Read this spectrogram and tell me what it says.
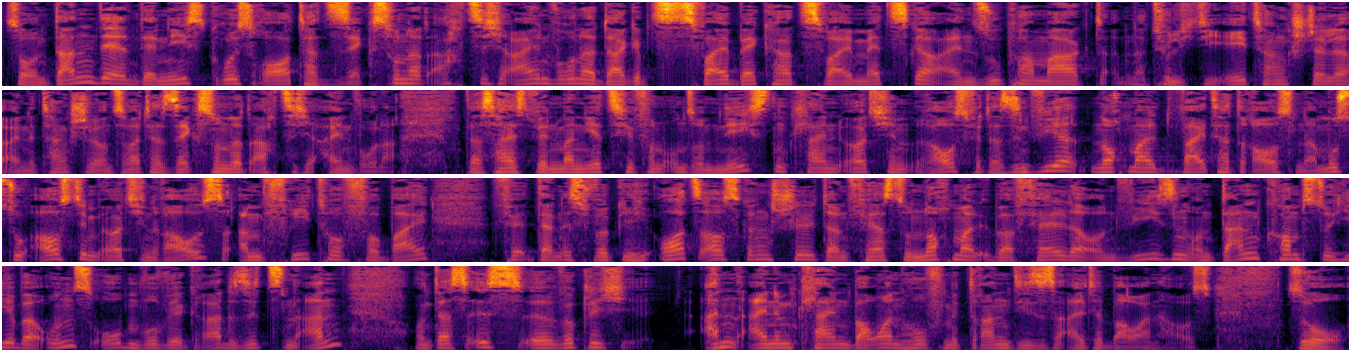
So, und dann der, der nächstgrößere Ort hat 680 Einwohner. Da gibt's zwei Bäcker, zwei Metzger, einen Supermarkt, natürlich die E-Tankstelle, eine Tankstelle und so weiter. 680 Einwohner. Das heißt, wenn man jetzt hier von unserem nächsten kleinen Örtchen rausfährt, da sind wir nochmal weiter draußen. Da musst du aus dem Örtchen raus, am Friedhof vorbei. Dann ist wirklich Ortsausgangsschild. Dann fährst du nochmal über Felder und Wiesen und dann kommst du hier bei uns oben, wo wir gerade sitzen, an. Und das ist äh, wirklich an einem kleinen Bauernhof mit dran, dieses alte Bauernhaus. So,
